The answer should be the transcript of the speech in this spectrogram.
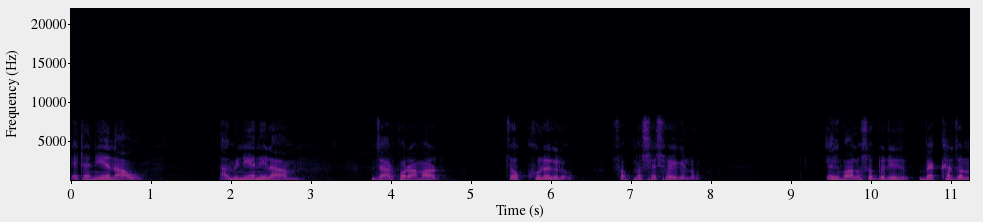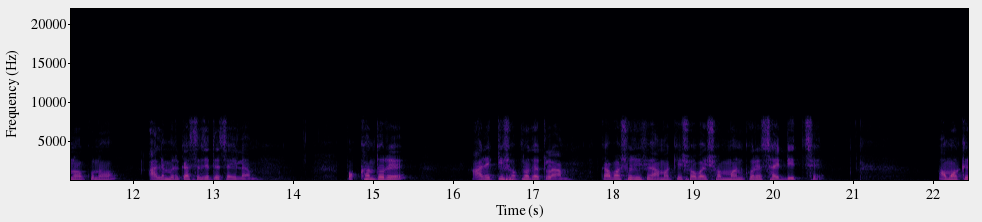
এটা নিয়ে নাও। আমি নিয়ে নিলাম, যার পর আমার চোখ খুলে গেল, স্বপ্ন শেষ হয়ে গেল। এই ভালো শব্দটির ব্যাখ্যার জন্য কোনো আলেমের কাছে যেতে চাইলাম। পক্ষান্তরে আরেকটি স্বপ্ন দেখলাম। কাবা শরীফে আমাকে সবাই সম্মান করে সাইড দিচ্ছে। আমাকে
